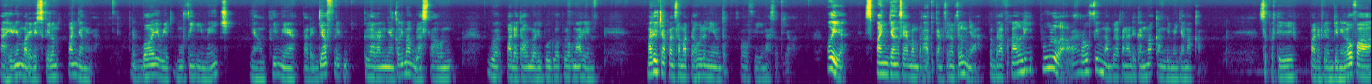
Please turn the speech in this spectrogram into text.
akhirnya merilis film panjangnya, The Boy with Moving Image, yang premier pada lim- gelaran yang ke-15 tahun pada tahun 2020 kemarin. Mari ucapkan selamat dahulu nih untuk Rovi Nasution. Oh iya, sepanjang saya memperhatikan film-filmnya, beberapa kali pula Rovi menampilkan adegan makan di meja makan. Seperti pada film Jenny Lova,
